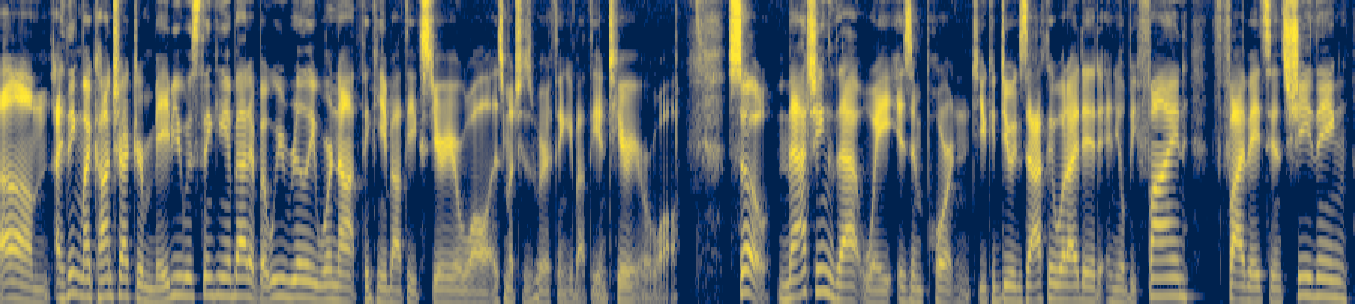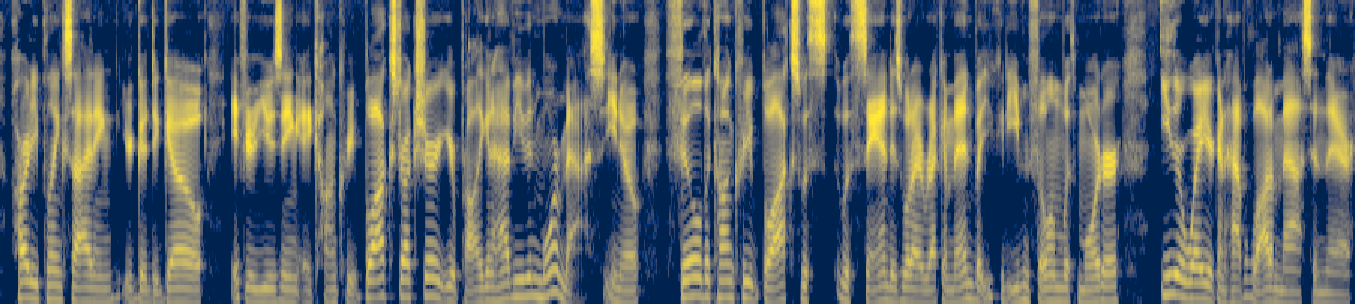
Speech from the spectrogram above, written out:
Um, I think my contractor maybe was thinking about it, but we really were not thinking about the exterior wall as much as we were thinking about the interior wall. So, matching that weight is important. You can do exactly what I did and you'll be fine. 5 8 inch sheathing, HardiePlank siding, you're good to go. If you're using a concrete block structure, you're probably going to have even more mass. You know, fill the concrete blocks with with sand is what I recommend, but you could even fill them with mortar. Either way, you're going to have a lot of mass in there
